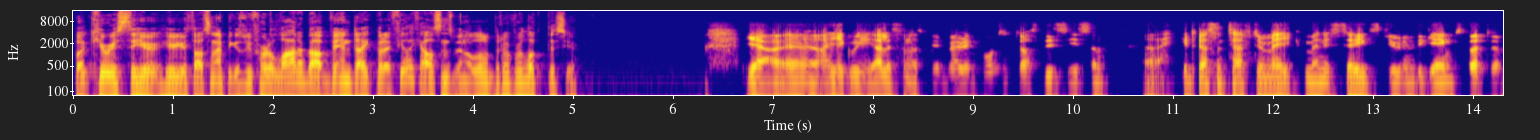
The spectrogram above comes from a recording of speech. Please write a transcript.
But curious to hear hear your thoughts on that because we've heard a lot about Van Dijk, but I feel like Alisson's been a little bit overlooked this year. Yeah, uh, I agree. Alisson has been very important to us this season. Uh, he doesn't have to make many saves during the games, but um,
